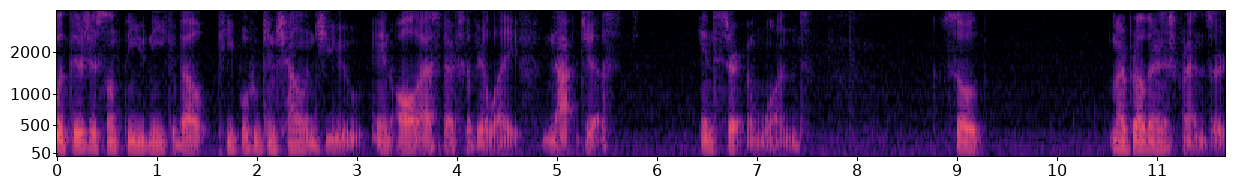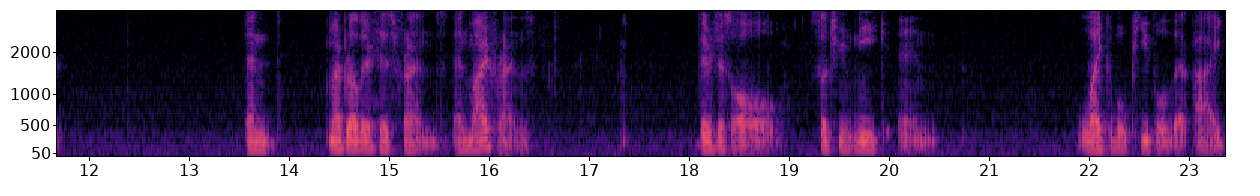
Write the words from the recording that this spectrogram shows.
But there's just something unique about people who can challenge you in all aspects of your life, not just in certain ones. So my brother and his friends are and my brother, his friends, and my friends, they're just all such unique and likable people that I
